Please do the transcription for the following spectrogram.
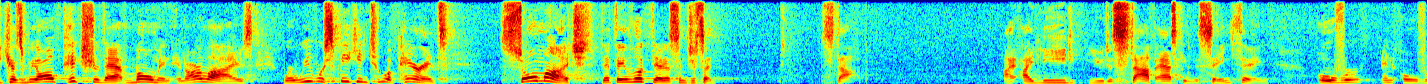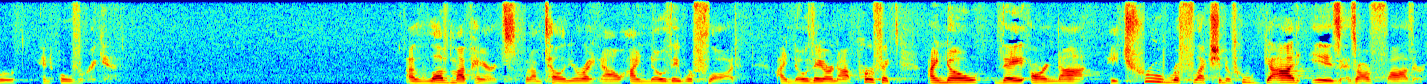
Because we all picture that moment in our lives where we were speaking to a parent so much that they looked at us and just said, Stop. I, I need you to stop asking the same thing over and over and over again. I love my parents, but I'm telling you right now, I know they were flawed. I know they are not perfect. I know they are not a true reflection of who God is as our Father,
